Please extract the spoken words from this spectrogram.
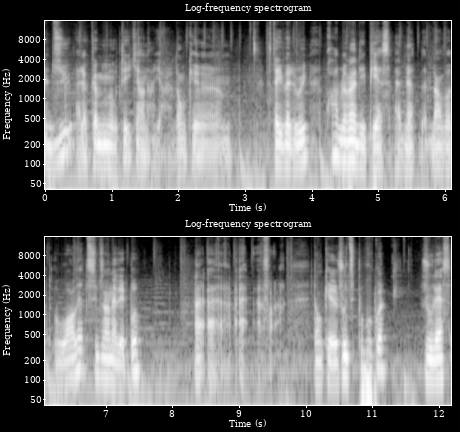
dû à la communauté qui est en arrière. Donc, c'est à évaluer. Probablement des pièces à mettre dans votre wallet si vous n'en avez pas à, à, faire. Donc, je vous dis pas pourquoi. Je vous laisse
